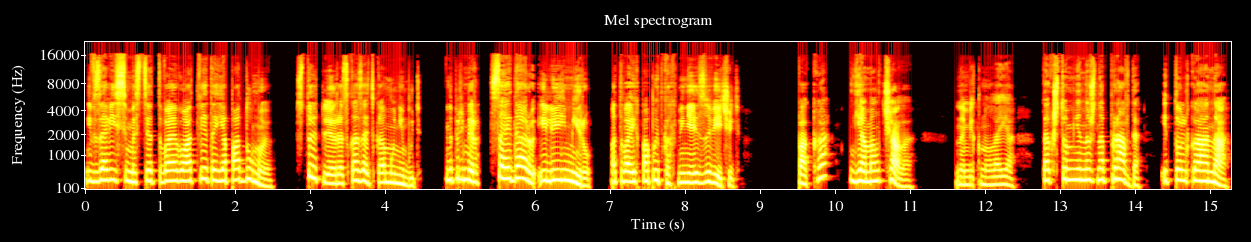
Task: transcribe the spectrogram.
и в зависимости от твоего ответа я подумаю, стоит ли рассказать кому-нибудь, например, Сайдару или Эмиру, о твоих попытках меня изувечить. Пока я молчала, намекнула я, так что мне нужна правда, и только она.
